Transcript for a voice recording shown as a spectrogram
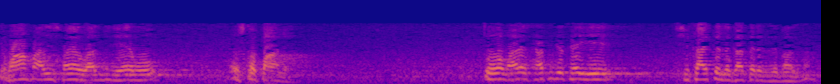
کہ وہاں پر آدمی سویا ہوا آدمی جو ہے وہ اس کو پال ہے تو ہمارے ساتھی جو تھے، یہ شکایتیں لگاتے رہتے بعض میں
